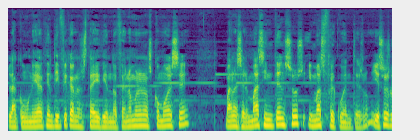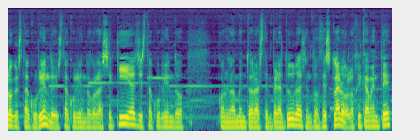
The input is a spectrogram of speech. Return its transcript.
la comunidad científica nos está diciendo fenómenos como ese van a ser más intensos y más frecuentes, ¿no? Y eso es lo que está ocurriendo, y está ocurriendo con las sequías y está ocurriendo con el aumento de las temperaturas. Entonces, claro, lógicamente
